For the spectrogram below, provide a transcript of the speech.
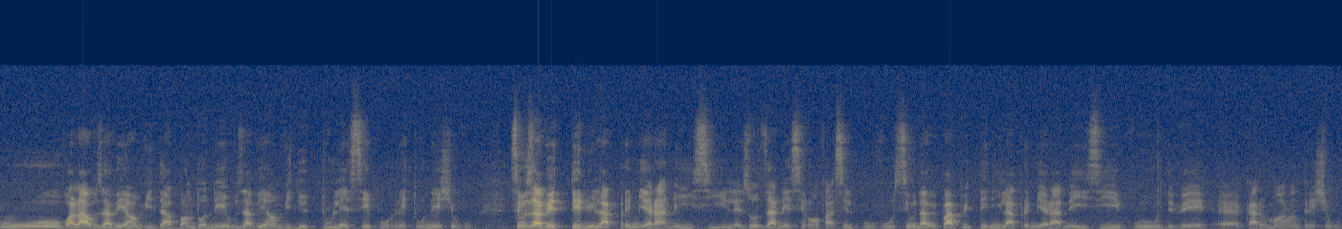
où voilà, vous avez envie d'abandonner, vous avez envie de tout laisser pour retourner chez vous. Si vous avez tenu la première année ici, les autres années seront faciles pour vous. Si vous n'avez pas pu tenir la première année ici, vous devez euh, carrément rentrer chez vous.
